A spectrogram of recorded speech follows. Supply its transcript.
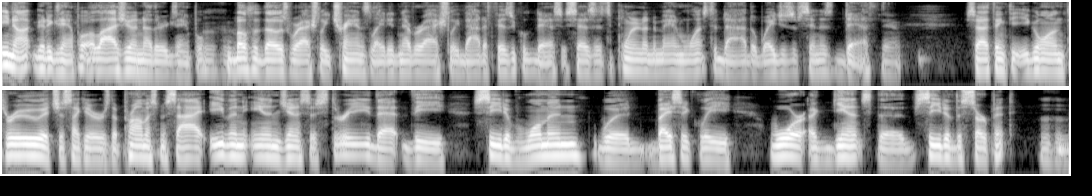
Enoch, good example. Elijah, another example. Mhm. Both of those were actually translated, never actually died a physical death. It says it's appointed unto man once to die. The wages of sin is death. Yeah. So I think that you go on through, it's just like there was the promised Messiah, even in Genesis 3, that the seed of woman would basically war against the seed of the serpent Mm-hmm.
